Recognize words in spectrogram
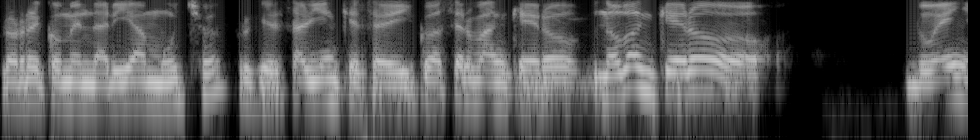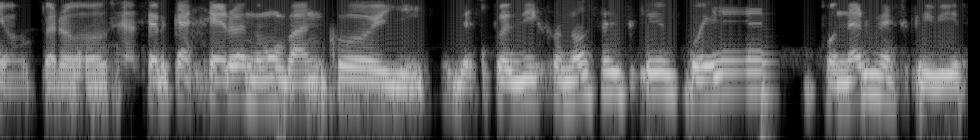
lo recomendaría mucho, porque es alguien que se dedicó a ser banquero, no banquero dueño, pero o sea, ser cajero en un banco y después dijo, no, ¿sabes qué? Voy a ponerme a escribir.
